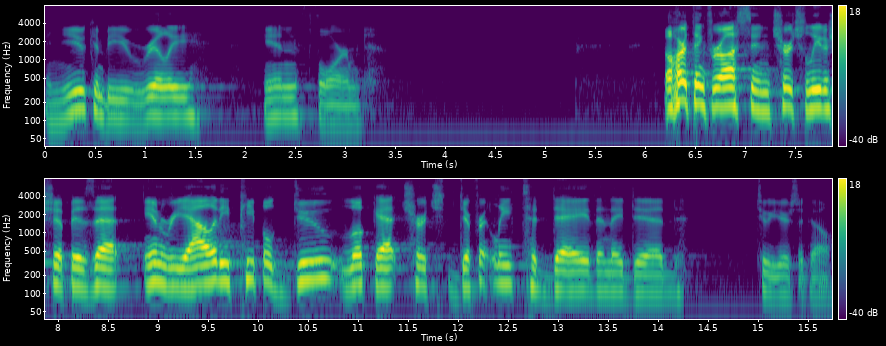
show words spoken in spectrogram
And you can be really informed. The hard thing for us in church leadership is that in reality, people do look at church differently today than they did two years ago.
